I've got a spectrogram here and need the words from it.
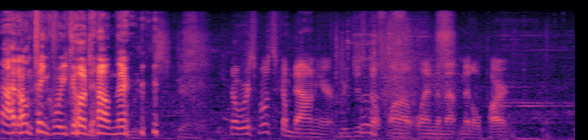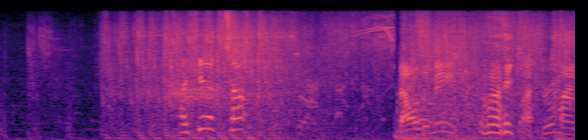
I don't think we go down there. No, we're supposed to come down here. We just don't want to land in that middle part. I can't tell. That wasn't me. Like, I threw mine.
